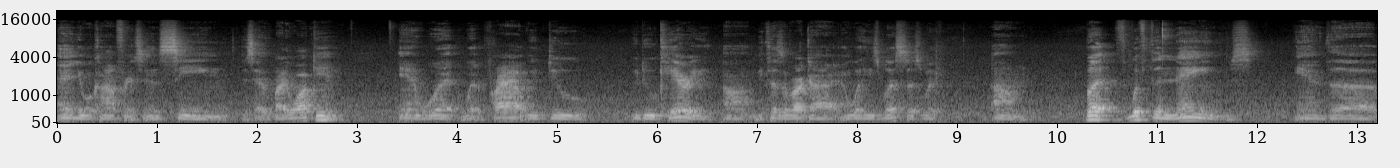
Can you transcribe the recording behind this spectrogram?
an annual conference and seeing just everybody walk in, and what what pride we do we do carry um, because of our God and what He's blessed us with. Um, but with the names and the,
